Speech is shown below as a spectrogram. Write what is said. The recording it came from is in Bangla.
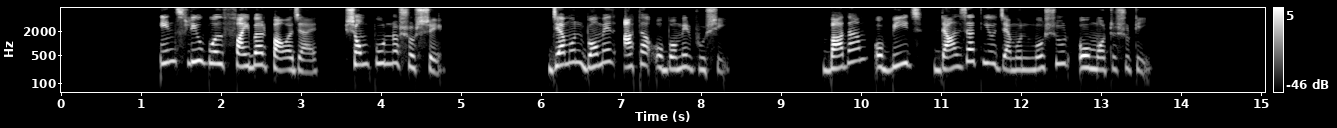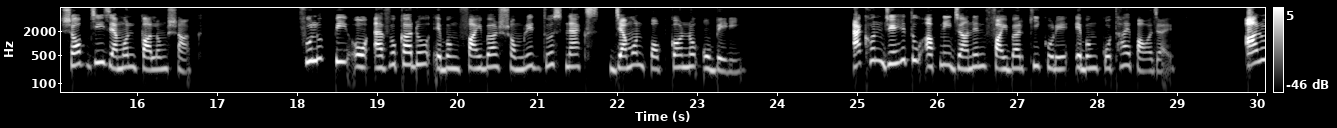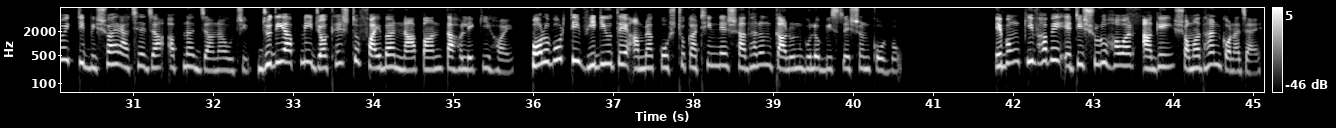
ইনসলিউবল ফাইবার পাওয়া যায় সম্পূর্ণ শস্যে যেমন বমের আটা ও বমের ভুসি। বাদাম ও বীজ, ডাল জাতীয় যেমন মসুর ও মটরশুঁটি। সবজি যেমন পালং শাক। ফুলুপ্পি ও অ্যাভোকাডো এবং ফাইবার সমৃদ্ধ স্ন্যাক্স যেমন পপকর্ন ও বেরি। এখন যেহেতু আপনি জানেন ফাইবার কি করে এবং কোথায় পাওয়া যায়, আরও একটি বিষয় আছে যা আপনার জানা উচিত। যদি আপনি যথেষ্ট ফাইবার না পান, তাহলে কি হয়? পরবর্তী ভিডিওতে আমরা কোষ্ঠকাঠিন্যের সাধারণ কারণগুলো বিশ্লেষণ করব এবং কীভাবে এটি শুরু হওয়ার আগেই সমাধান করা যায়।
